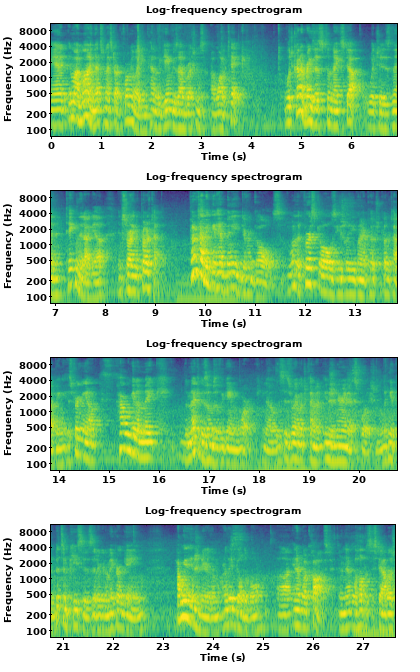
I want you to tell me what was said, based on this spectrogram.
And in my mind, that's when I start formulating kind of the game design directions I want to take. Which kind of brings us to the next step, which is then taking that idea and starting to prototype it. Prototyping can have many different goals. One of the first goals, usually when I approach prototyping, is figuring out how we're going to make the mechanisms of the game work. You know, this is very much kind of an engineering exploration, looking at the bits and pieces that are going to make our game. How are we going to engineer them? Are they buildable? Uh, and at what cost? And that will help us establish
